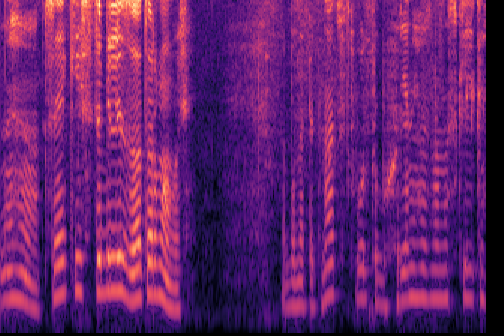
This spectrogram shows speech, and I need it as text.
Ага, це якийсь стабілізатор, мабуть. Або на 15 вольт, або хрен його знає наскільки.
